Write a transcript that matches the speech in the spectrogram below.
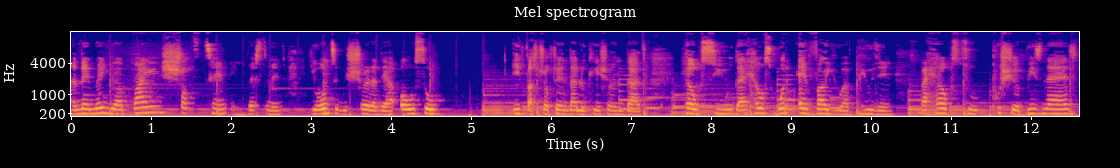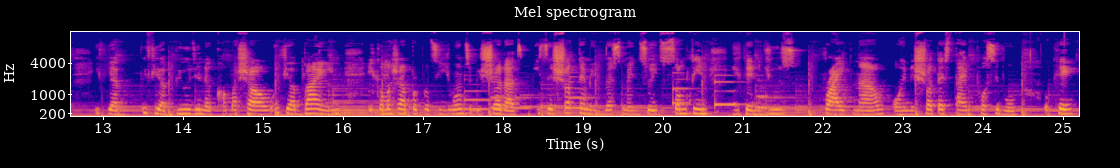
and then when you are buying short term investment, you want to be sure that there are also infrastructure in that location that helps you that helps whatever you are building that helps to push your business if you are if you are building a commercial if you are buying a commercial property you want to be sure that it's a short-term investment so it's something you can use right now or in the shortest time possible okay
